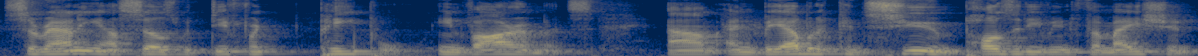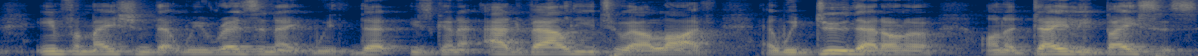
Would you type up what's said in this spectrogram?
surrounding ourselves with different people, environments, um, and be able to consume positive information, information that we resonate with, that is going to add value to our life. And we do that on a, on a daily basis.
